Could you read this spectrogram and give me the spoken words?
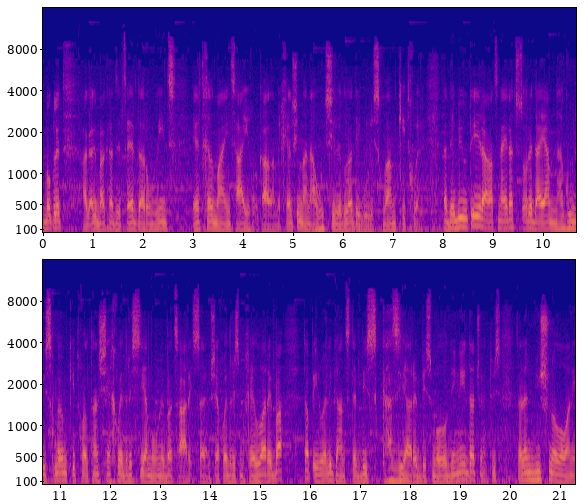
მოკლედ აკაკი ბაქრაძე წერდა რომ ვინც ერთხელ მაინც აიღო კალამი ხელში, მან აუცილებლად იგულისხმა მკითხველი. და დებიუტი რაღაცნაირად სწორედ აი ამ ნაგულისხმევ მკითხველთან შეხვედრის სიამოვნებაც არის, აი ამ შეხვედრის მხელვარება და პირველი განცდების გაზიარების მოლოდინი და ჩვენთვის ძალიან მნიშვნელოვანი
